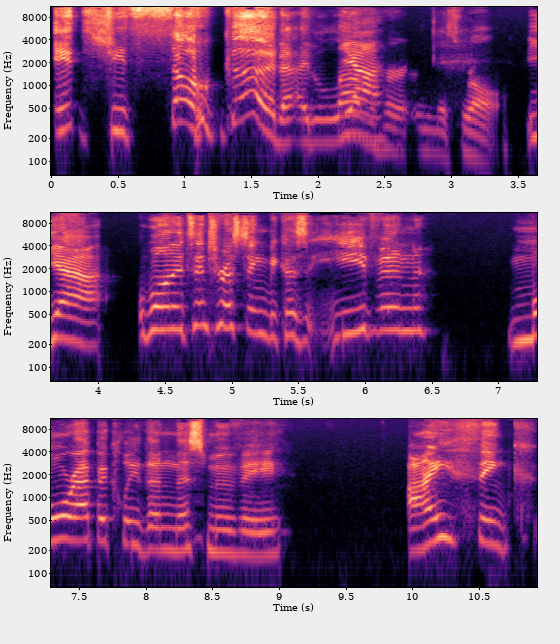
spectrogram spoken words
it she's so good. I love Yeah. her in this role. Yeah. Well, and it's interesting because even more epically than this movie, I think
